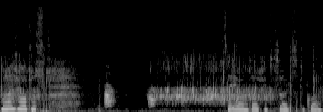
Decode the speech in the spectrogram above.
Might as well just sit here until she decides to come.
